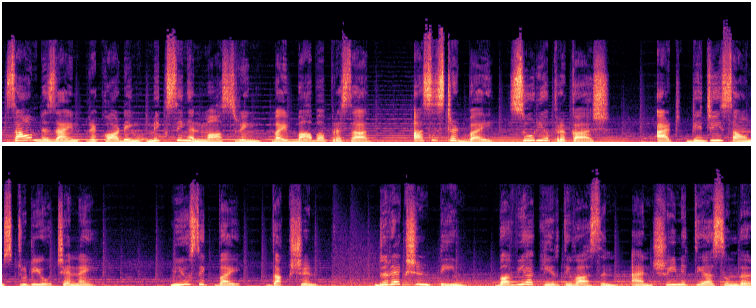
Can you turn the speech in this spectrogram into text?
Sound design, recording, mixing, and mastering by Baba Prasad, assisted by Surya Prakash at Digi Sound Studio, Chennai. Music by Dakshin. Direction team Bhavya Kirtivasan and Srinitya Sundar.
